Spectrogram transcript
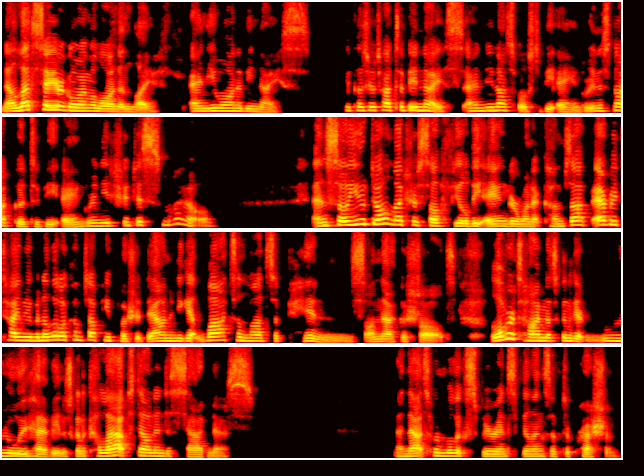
Now, let's say you're going along in life and you want to be nice because you're taught to be nice and you're not supposed to be angry and it's not good to be angry and you should just smile. And so you don't let yourself feel the anger when it comes up. Every time even a little comes up, you push it down and you get lots and lots of pins on that gestalt. Well, over time, that's going to get really heavy and it's going to collapse down into sadness. And that's when we'll experience feelings of depression.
